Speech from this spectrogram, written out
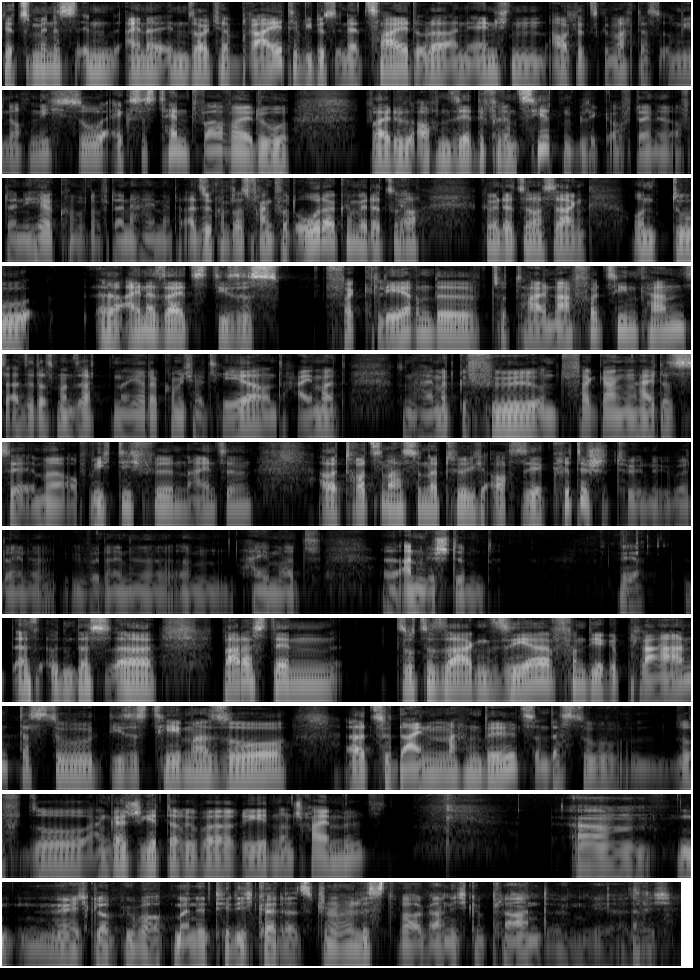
der zumindest in einer in solcher Breite, wie du es in der Zeit oder an ähnlichen Outlets gemacht hast, irgendwie noch nicht so existent war, weil du, weil du auch einen sehr differenzierten Blick auf deine, auf deine Herkunft, auf deine Heimat. Also du kommst aus Frankfurt oder können wir dazu Ja. noch, können wir dazu noch sagen, und du äh, einerseits dieses Verklärende total nachvollziehen kannst, also dass man sagt, naja, da komme ich halt her und Heimat, so ein Heimatgefühl und Vergangenheit, das ist ja immer auch wichtig für einen Einzelnen, aber trotzdem hast du natürlich auch sehr kritische Töne über deine, über deine ähm, Heimat äh, angestimmt. Ja. Das, und das, äh, war das denn sozusagen sehr von dir geplant, dass du dieses Thema so äh, zu deinem machen willst und dass du so, so engagiert darüber reden und schreiben willst? Ähm, ich glaube überhaupt meine Tätigkeit als Journalist war gar nicht geplant irgendwie. Also ich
